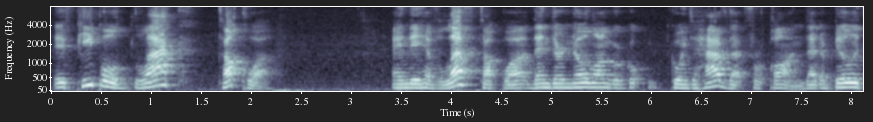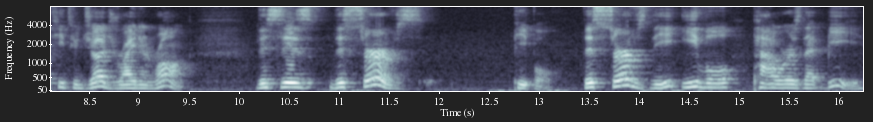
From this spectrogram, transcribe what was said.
If people lack taqwa, and they have left taqwa, then they're no longer go- going to have that furqan, that ability to judge right and wrong. This is this serves people. This serves the evil powers that be.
